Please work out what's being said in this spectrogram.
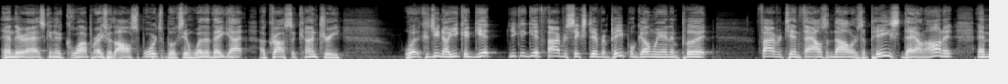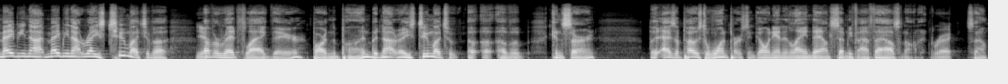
and they're asking a cooperation with all sports books and whether they got across the country. What? Because you know you could get you could get five or six different people go in and put five or ten thousand dollars a piece down on it, and maybe not maybe not raise too much of a Yeah. of a red flag there. Pardon the pun, but not raise too much of, of, of a concern. But as opposed to one person going in and laying down seventy five thousand on it. Right. So,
